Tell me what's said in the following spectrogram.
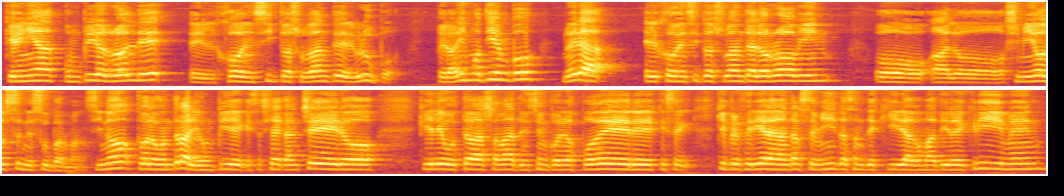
que venía a cumplir el rol de el jovencito ayudante del grupo. Pero al mismo tiempo no era el jovencito ayudante a los Robin o a los Jimmy Olsen de Superman, sino todo lo contrario, un pibe que se hacía canchero, que le gustaba llamar la atención con los poderes, que, se, que prefería levantarse minitas antes que ir a combatir el crimen.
